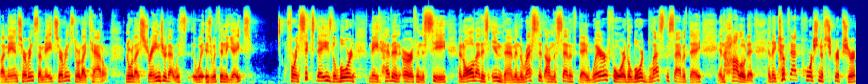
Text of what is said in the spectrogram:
thy manservants, thy maidservants, nor thy cattle, nor thy stranger that is within the gates for in six days the Lord made heaven and earth and the sea and all that is in them, and the rested on the seventh day. Wherefore the Lord blessed the Sabbath day and hallowed it. And they took that portion of scripture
